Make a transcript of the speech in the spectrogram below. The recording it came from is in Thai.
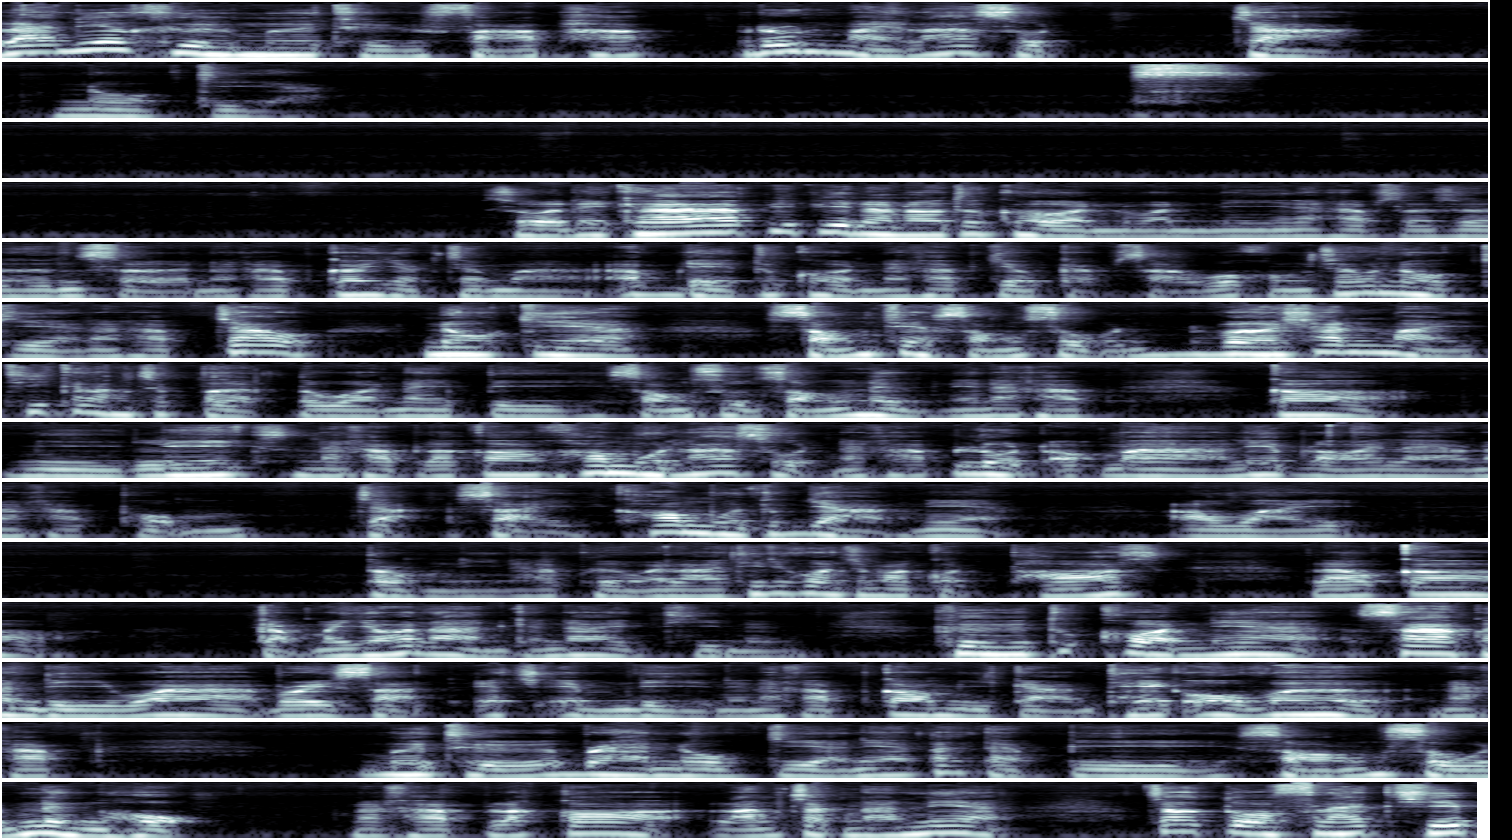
และนี่ก็คือมือถือฝาพับรุ่นใหม่ล่าสุดจากโนเกียสวัสดีครับพี่พี่ๆน้องๆทุกคนวันนี้นะครับเซอร์เซอร์เซอร์นะครับก็อยากจะมาอัปเดตทุกคนนะครับเกี่ยวกับสาวกของเจ้าโนเกียนะครับเจ้าโนเกีย2720 เวอร์ชั่นใหม่ที่กำลังจะเปิดตัวในปี 2021เนี่ยนะครับ ก็ มีลีกนะครับแล้วก็ข้อมูลล่าสุดนะครับหลุดออกมาเรียบร้อยแล้วนะครับ ผมจะใส่ข้อมูลทุกอย่างเนี่ยเอาไว้ตรงนี้นะครับเผื่อเวลาที่ทุกคนจะมากดพอสแล้วก็กลับมาย้อนอ่านกันได้อีกทีหนึ่งคือทุกคนเนี่ยทราบกันดีว่าบริษัท HMD เนี่ยนะครับก็มีการ take over นะครับมือถือแบรนด์โนเกียเนี่ยตั้งแต่ปี 2016 นะครับ แล้วก็หลังจากนั้นเนี่ย เจ้าตัวแฟลกชิพ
